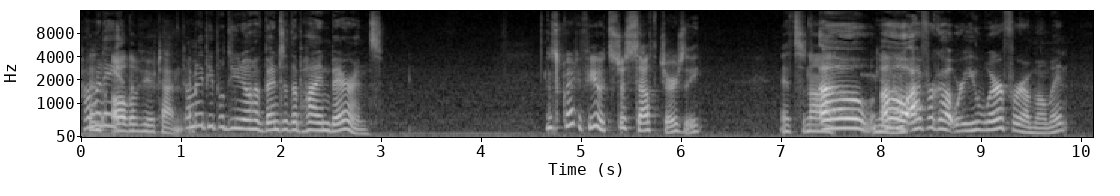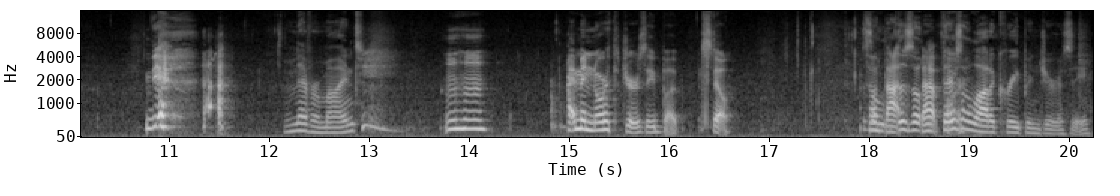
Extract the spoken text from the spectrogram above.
How Spend many all of your time how there. many people do you know have been to the Pine Barrens? There's quite a few. It's just South Jersey. It's not. oh, you know. oh, I forgot where you were for a moment. yeah. Never mind. Mm-hmm. I'm in North Jersey, but still. It's There's not a, that, there's, a, there's a lot of creep in Jersey.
